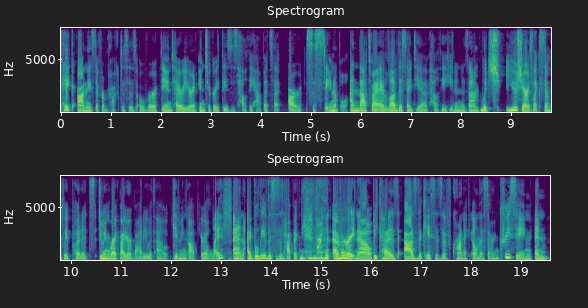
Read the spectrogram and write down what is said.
take on these different practices over the entire year and integrate these as healthy habits that are sustainable. And that's why I love this idea of healthy hedonism, which you share is like simply put, it's doing right by your body without giving up your life. And I believe this is a topic needed more than ever right now because as the cases of chronic illness are increasing and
